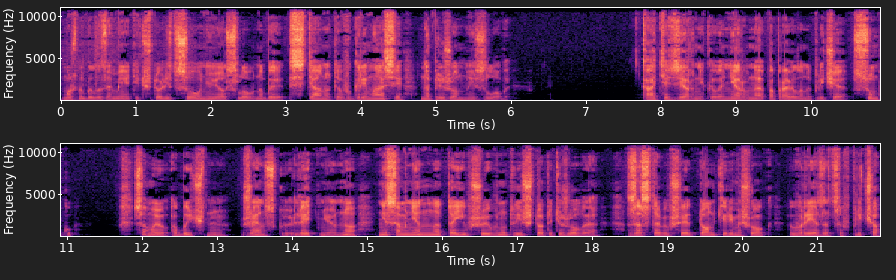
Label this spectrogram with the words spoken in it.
можно было заметить, что лицо у нее словно бы стянуто в гримасе напряженной злобы. Катя Зерникова нервно поправила на плече сумку, самую обычную, женскую, летнюю, но, несомненно, таившую внутри что-то тяжелое, заставившее тонкий ремешок врезаться в плечо.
